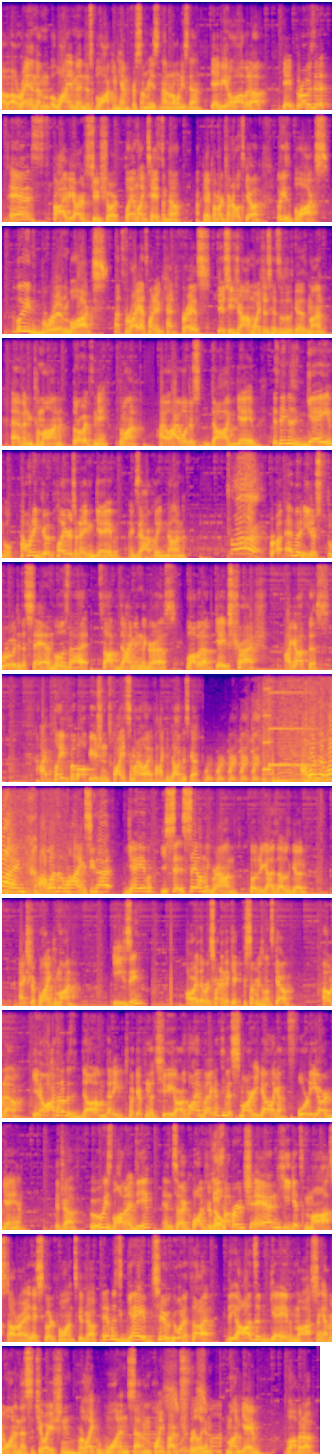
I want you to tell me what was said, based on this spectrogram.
a, a random lineman just blocking him for some reason. I don't know what he's done. Gabe, you gonna lob it up? Gabe throws it, and it's five yards too short. Playing like Taysom Hill. Okay, punt return, let's go. Look at these blocks. Look at these Broon blocks. That's right, that's my new catchphrase. Juicy John wishes his was as good as mine. Evan, come on. Throw it to me. Come on. I, I will just dog Gabe. His name is Gabe. How many good players are named Gabe? Exactly, none. Try. Bro, Evan, you just threw it to the stands. What was that? Stop diming the grass. Lob it up. Gabe's trash. I got this. I played Football Fusion twice in my life. I can dog this guy. I wasn't lying. I wasn't lying. See that? Gabe, you sit, stay on the ground. Told you guys that was good. Extra point. Come on. Easy. Oh, All right, they're returning the kick for some reason. Let's go. Oh, no. You know what? I thought it was dumb that he took it from the two-yard line, but I guess he was smart. He got like a 40-yard gain. Good job. Ooh, he's lobbing it deep into quadruple Nope. coverage, and he gets mossed. All right, they scored for once. Good job. And it was Gabe, too. Who would have thought? The odds of Gabe mossing everyone in that situation were like 1 in 7.5 trillion. Come on, Gabe. Lob it up.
